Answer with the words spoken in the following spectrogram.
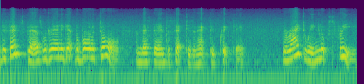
The defence players would rarely get the ball at all unless they intercepted and acted quickly. The right wing looks free,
